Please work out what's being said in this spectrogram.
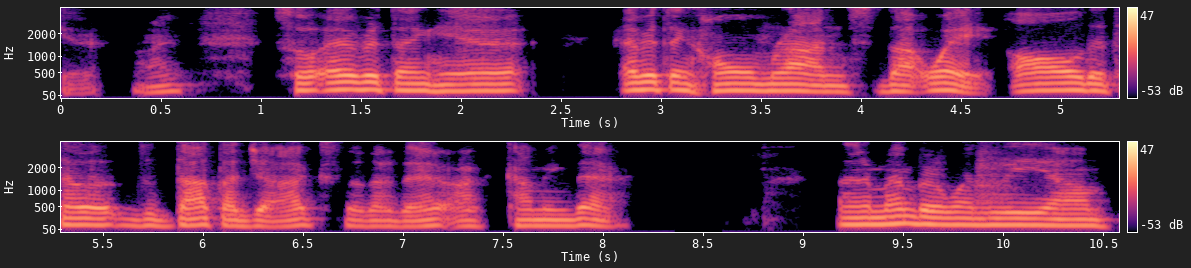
here, right? So everything here, everything home runs that way. All the, the data jacks that are there are coming there. And remember when we um,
